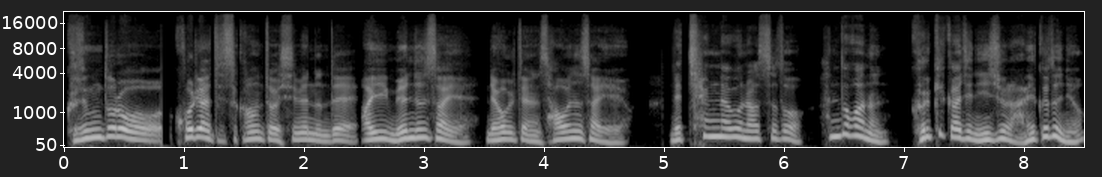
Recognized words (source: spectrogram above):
그 정도로 코리아 디스카운트가 심했는데 아 이 몇 년 사이에 내가 볼 때는 4, 5년 사이에요. 내책 내고 나서도 한동안은 그렇게까지는 인식을 안 했거든요.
